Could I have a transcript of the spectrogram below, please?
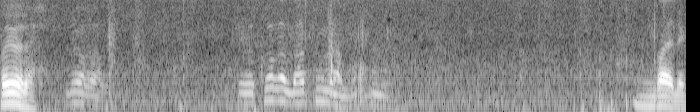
Koy öyle. Yok abi. Evet, koy kaldı artırmayalım. Böyle.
